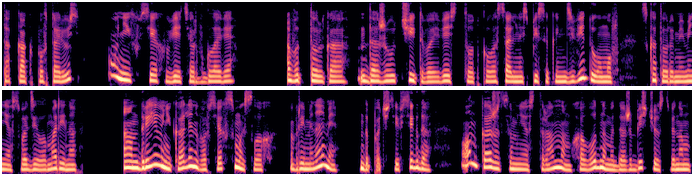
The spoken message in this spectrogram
так как, повторюсь, у них всех ветер в голове. Вот только, даже учитывая весь тот колоссальный список индивидуумов, с которыми меня сводила Марина, Андрей уникален во всех смыслах. Временами, да почти всегда, он кажется мне странным, холодным и даже бесчувственным.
